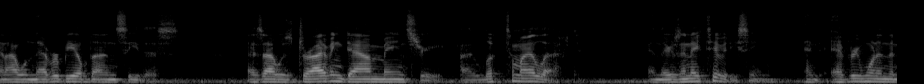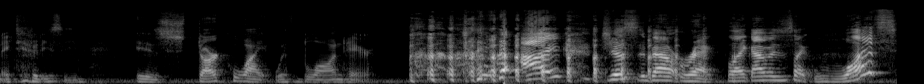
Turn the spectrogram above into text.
and I will never be able to unsee this. As I was driving down Main Street, I looked to my left, and there's a nativity scene, and everyone in the nativity scene is stark white with blonde hair. I just about wrecked. Like I was just like, "What?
